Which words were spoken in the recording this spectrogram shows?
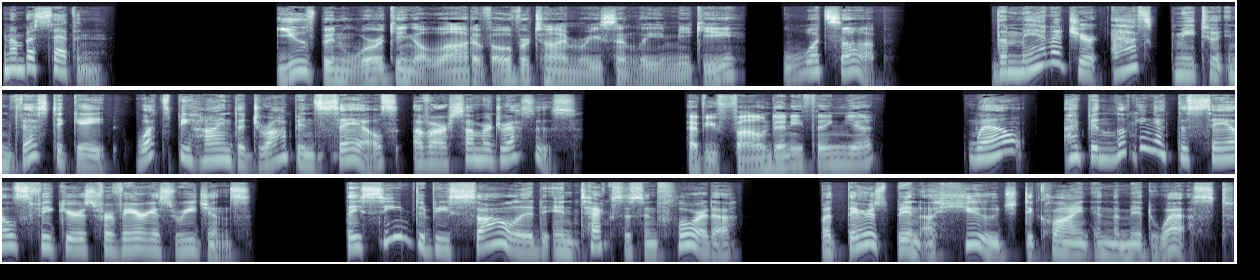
Number 7. You've been working a lot of overtime recently, Miki. What's up? The manager asked me to investigate what's behind the drop in sales of our summer dresses. Have you found anything yet? Well, I've been looking at the sales figures for various regions. They seem to be solid in Texas and Florida, but there's been a huge decline in the Midwest.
